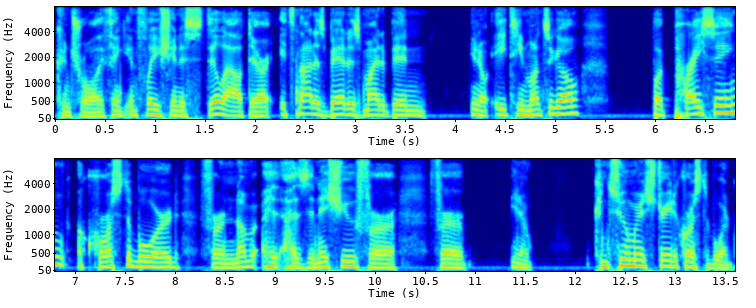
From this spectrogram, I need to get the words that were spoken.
control. I think inflation is still out there. It's not as bad as might have been, you know, 18 months ago, but pricing across the board for a number has an issue for for, you know, consumers straight across the board.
